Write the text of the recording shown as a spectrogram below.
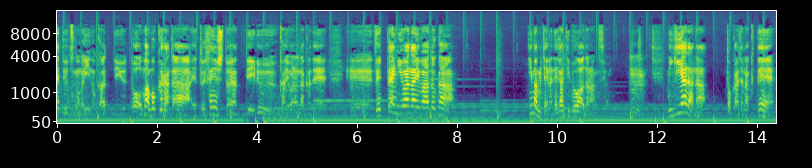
えて打つのがいいのかっていうと、まあ僕らが、えっと、選手とやっている会話の中で、えー、絶対に言わないワードが、今みたいなネガティブワードなんですよ。うん。右嫌だな、とかじゃなくて、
